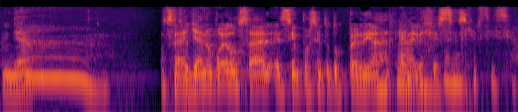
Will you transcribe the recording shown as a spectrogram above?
¿Ya? Ah. o sea, ya no puedes usar el 100% de tus pérdidas en el ejercicio. En el ejercicio.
